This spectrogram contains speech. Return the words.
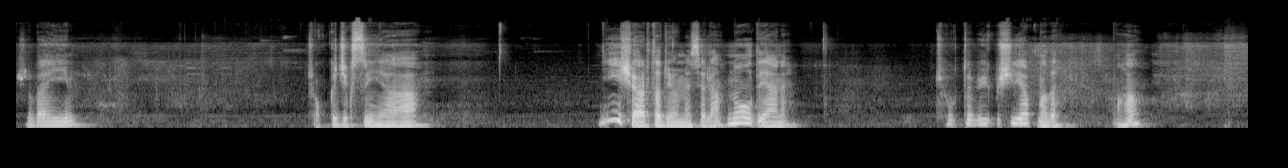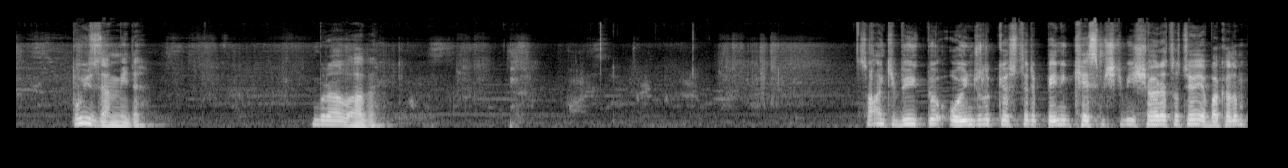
Şunu ben yiyeyim. Çok gıcıksın ya. Niye işaret atıyor mesela? Ne oldu yani? Çok da büyük bir şey yapmadı. Aha. Bu yüzden miydi? Bravo abi. Sanki büyük bir oyunculuk gösterip beni kesmiş gibi işaret atıyor ya bakalım.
